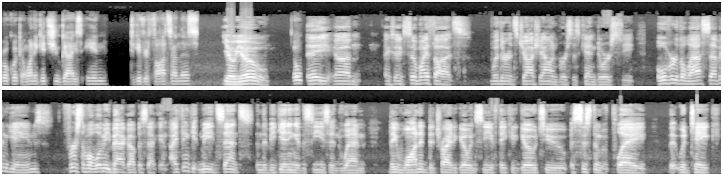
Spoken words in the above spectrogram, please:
real quick. I want to get you guys in to give your thoughts on this. Yo yo. Oh. Hey, um, so my thoughts, whether it's Josh Allen versus Ken Dorsey, over the last seven games, first of all, let me back up a second. I think it made sense in the beginning of the season when they wanted to try to go and see if they could go to a system of play that would take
